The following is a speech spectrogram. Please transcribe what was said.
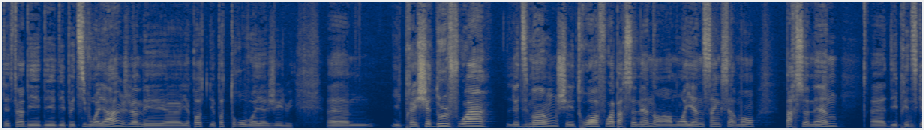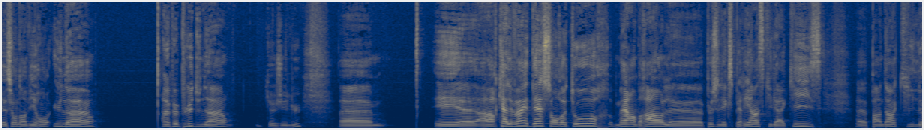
Peut-être faire des, petits voyages, là, mais il n'a pas, pas trop voyagé, lui. il prêchait deux fois le dimanche et trois fois par semaine, en, moyenne, cinq sermons par semaine, euh, des prédications d'environ une heure, un peu plus d'une heure que j'ai lu. Euh, et euh, alors Calvin, dès son retour, met en branle un peu l'expérience qu'il a acquise pendant qu'il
